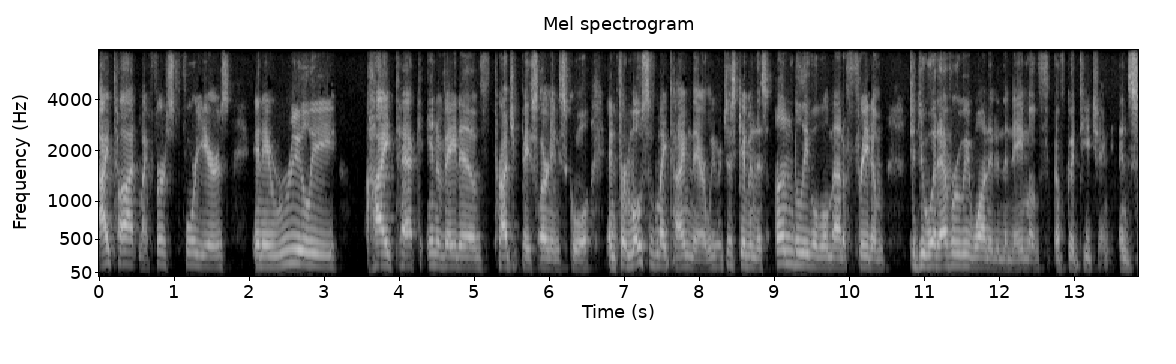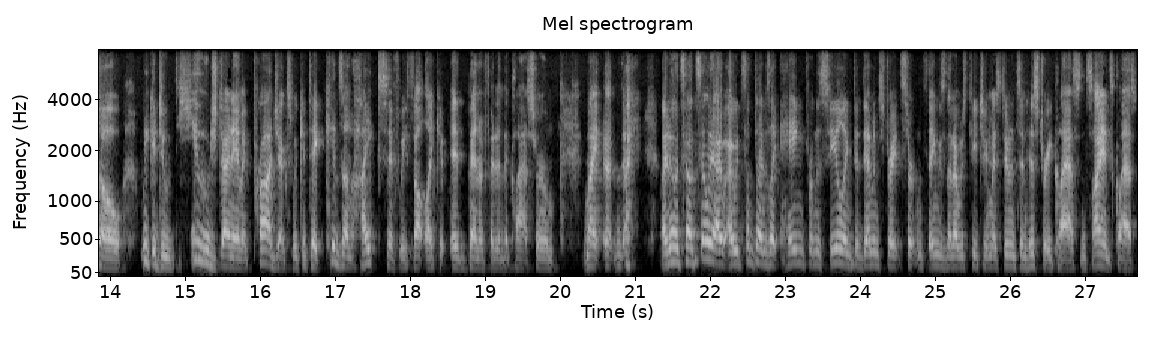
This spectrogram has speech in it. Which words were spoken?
I taught my first four years in a really high tech, innovative, project based learning school. And for most of my time there, we were just given this unbelievable amount of freedom to do whatever we wanted in the name of, of good teaching. And so we could do huge dynamic projects. We could take kids on hikes if we felt like it, it benefited the classroom. My, uh, I know it sounds silly. I, I would sometimes like hang from the ceiling to demonstrate certain things that I was teaching my students in history class and science class.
